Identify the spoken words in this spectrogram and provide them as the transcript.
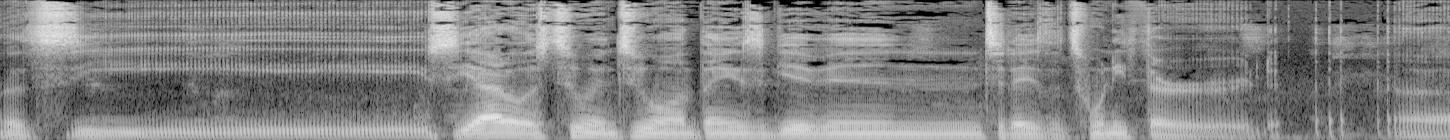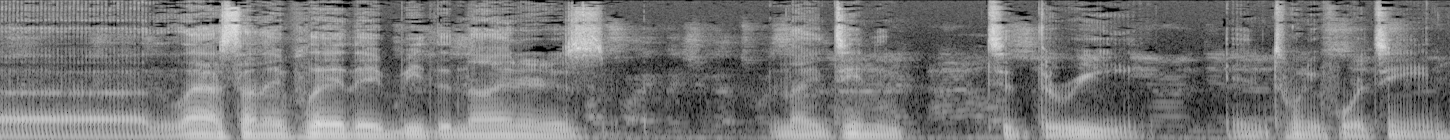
Let's see. Seattle is 2 and 2 on Thanksgiving. Today's the 23rd. Uh, the last time they played, they beat the Niners 19 to 3 in 2014.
